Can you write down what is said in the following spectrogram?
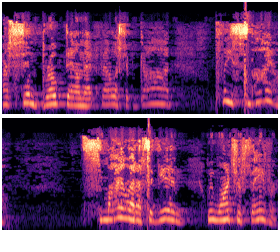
Our sin broke down that fellowship. God, please smile. Smile at us again. We want your favor.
